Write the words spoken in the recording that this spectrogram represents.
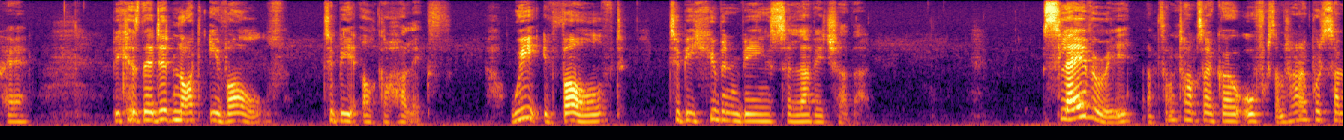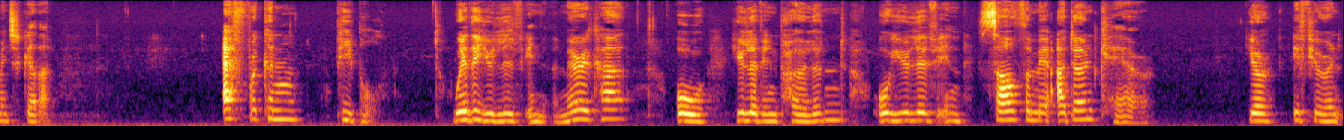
okay? Because they did not evolve to be alcoholics. We evolved to be human beings to love each other. Slavery, and sometimes I go off because I'm trying to put something together, African people, whether you live in America or you live in Poland or you live in South America, I don't care. You're, if you're an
